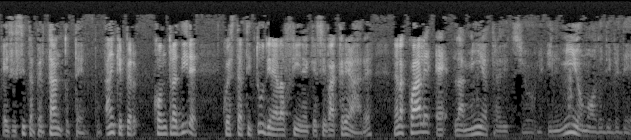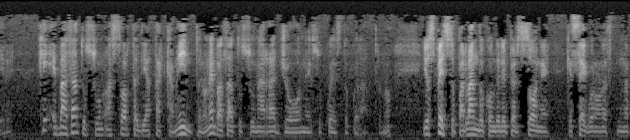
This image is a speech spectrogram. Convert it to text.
è esistita per tanto tempo, anche per contraddire questa attitudine alla fine che si va a creare, nella quale è la mia tradizione, il mio modo di vedere, che è basato su una sorta di attaccamento, non è basato su una ragione, su questo o quell'altro. No? Io spesso parlando con delle persone che seguono una, una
